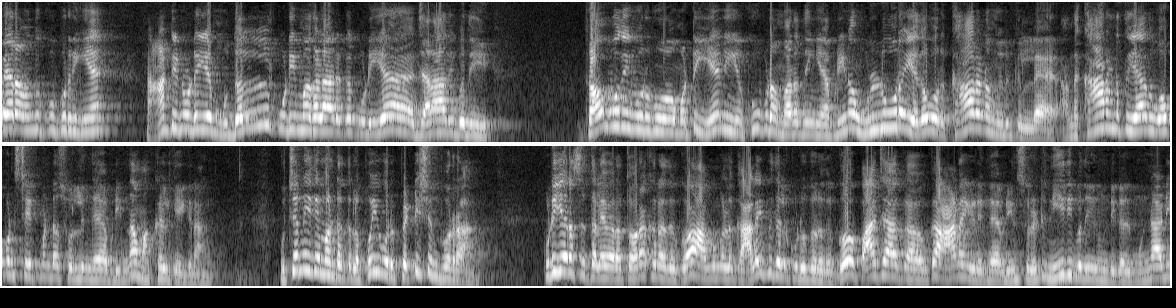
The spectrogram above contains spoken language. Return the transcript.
பேரை வந்து கூப்பிடுறீங்க. நாட்டினுடைய முதல் குடிமகளாக இருக்கக்கூடிய ஜனாதிபதி திரௌபதி முர்முவை மட்டும் ஏன் நீங்கள் கூப்பிட மறந்தீங்க அப்படின்னா உள்ளூர ஏதோ ஒரு காரணம் இருக்குல்ல. அந்த காரணத்தையாவது ஓப்பன் ஸ்டேட்மெண்ட்டாக சொல்லுங்கள் அப்படின்னு தான் மக்கள் கேட்குறாங்க உச்சநீதிமன்றத்தில் போய் ஒரு பெட்டிஷன் போடுறாங்க. குடியரசுத் தலைவரை திறக்கிறதுக்கோ அவங்களுக்கு அழைப்புதல் கொடுக்கறதுக்கோ பாஜகவுக்கு ஆணையிடுங்க அப்படின்னு சொல்லிட்டு நீதிபதிகள் முன்னாடி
